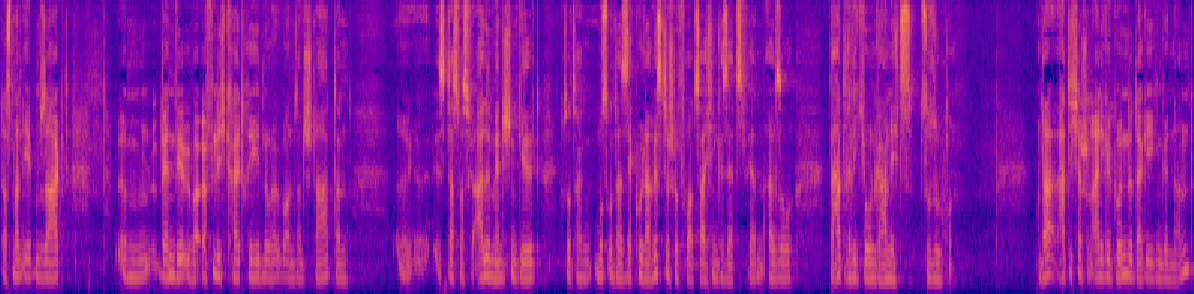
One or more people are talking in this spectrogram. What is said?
dass man eben sagt, ähm, wenn wir über Öffentlichkeit reden oder über unseren Staat, dann ist das, was für alle Menschen gilt, sozusagen muss unter säkularistische Vorzeichen gesetzt werden. Also da hat Religion gar nichts zu suchen. Und da hatte ich ja schon einige Gründe dagegen genannt.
